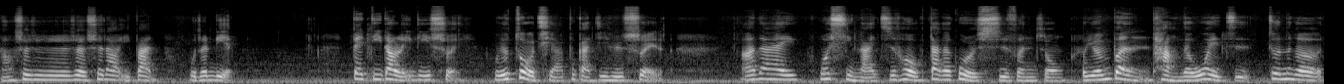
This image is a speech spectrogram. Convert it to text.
然后睡睡睡睡睡睡到一半，我的脸。被滴到了一滴水，我就坐起来，不敢继续睡了。然后在我醒来之后，大概过了十分钟，我原本躺的位置，就那个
